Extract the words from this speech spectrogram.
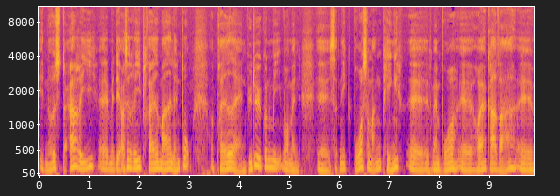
et noget større rige, øh, men det er også et rige præget meget af landbrug, og præget af en bytteøkonomi, hvor man øh, sådan ikke bruger så mange penge, øh, man bruger øh, højere grad varer, øh,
